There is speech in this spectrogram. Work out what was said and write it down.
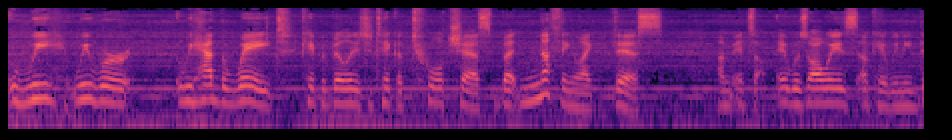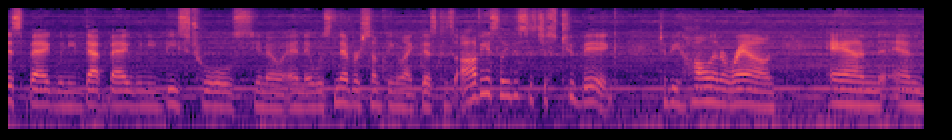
we we were we had the weight capability to take a tool chest, but nothing like this. Um, it's it was always okay. We need this bag, we need that bag, we need these tools, you know. And it was never something like this because obviously this is just too big to be hauling around and and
